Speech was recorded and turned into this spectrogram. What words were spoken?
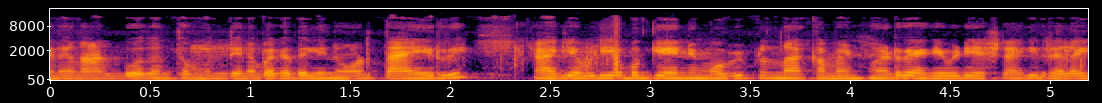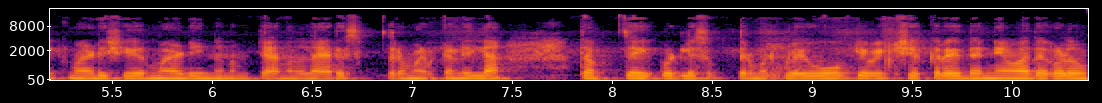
ಏನೇನು ಆಗ್ಬೋದು ಅಂತ ಮುಂದಿನ ಭಾಗದಲ್ಲಿ ನೋಡ್ತಾ ಇರ್ರಿ. ಹಾಗೆ ವಿಡಿಯೋ ಬಗ್ಗೆ ನಿಮ್ಮ ಅಭಿಪ್ರಾಯನ ಕಮೆಂಟ್ ಮಾಡಿರಿ. ಹಾಗೆ ವಿಡಿಯೋ ಎಷ್ಟಾಗಿದ್ರೆ ಲೈಕ್ ಮಾಡಿ ಶೇರ್ ಮಾಡಿ. ನಮ್ಮ ಚಾನಲ್ ಯಾರೇ ಸಬ್ಸ್ಕ್ರೈಬ್ ಮಾಡ್ಕೊಂಡಿಲ್ಲ, ತಪ್ಪದೆ ಕೊಡಲಿ ಸಬ್ಸ್ಕ್ರೈಬ್ ಮಾಡ್ಕೊಳ್ಳಿ. ಓಕೆ ವೀಕ್ಷಕರೇ, ಧನ್ಯವಾದಗಳು.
